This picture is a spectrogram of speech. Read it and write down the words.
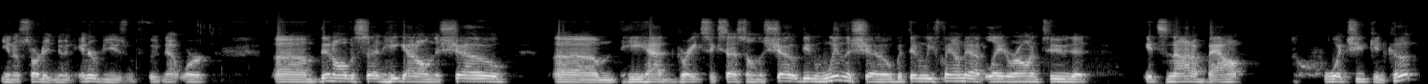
you know, started doing interviews with Food Network. Um, then all of a sudden, he got on the show. Um, he had great success on the show. Didn't win the show, but then we found out later on too that it's not about what you can cook.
